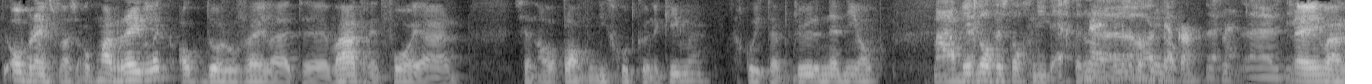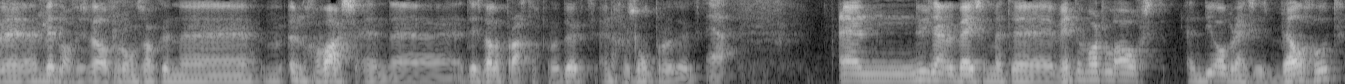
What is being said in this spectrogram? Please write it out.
De opbrengst was ook maar redelijk. Ook door hoeveelheid uh, water in het voorjaar zijn alle planten niet goed kunnen kiemen. De goede temperaturen net niet op. Maar witlof is toch niet echt een. Nee, vinden we eh, toch niet lekker. Nee, Nee. nee. dat is niet. Nee, maar uh, witlof is wel voor ons ook een, uh, een gewas. En uh, het is wel een prachtig product en een gezond product. Ja. En nu zijn we bezig met de winterworteloogst. En die opbrengst is wel goed.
